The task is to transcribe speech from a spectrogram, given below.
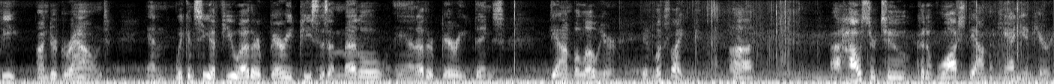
feet underground and we can see a few other buried pieces of metal and other buried things down below here. It looks like uh, a house or two could have washed down the canyon here.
